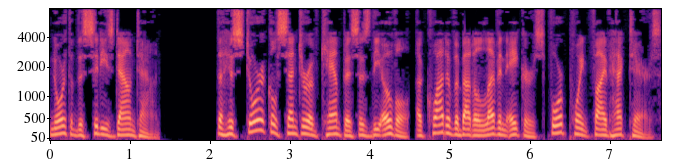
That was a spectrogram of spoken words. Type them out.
north of the city's downtown. The historical center of campus is the Oval, a quad of about 11 acres hectares.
